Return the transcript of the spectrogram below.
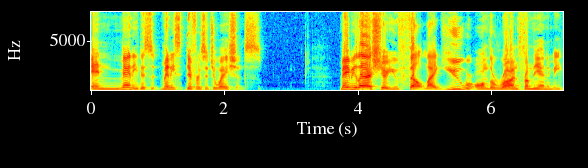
in many many different situations. Maybe last year you felt like you were on the run from the enemy.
